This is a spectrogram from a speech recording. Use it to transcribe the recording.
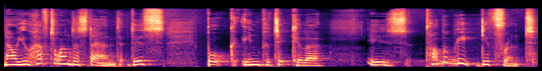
Now, you have to understand this book in particular is probably different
